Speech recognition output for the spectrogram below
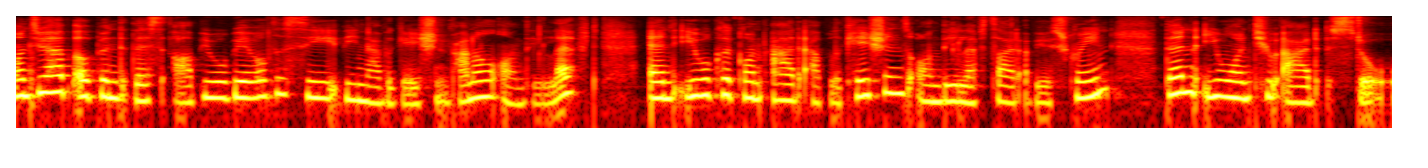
Once you have opened this up, you will be able to see the navigation panel on the left and you will click on add applications on the left side of your screen. Then you want to add store.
